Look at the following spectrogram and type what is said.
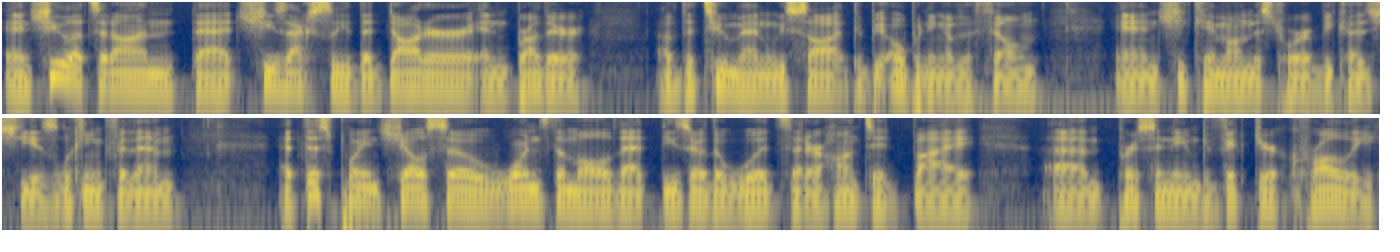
and she lets it on that she's actually the daughter and brother of the two men we saw at the opening of the film, and she came on this tour because she is looking for them. At this point, she also warns them all that these are the woods that are haunted by a person named Victor Crowley.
